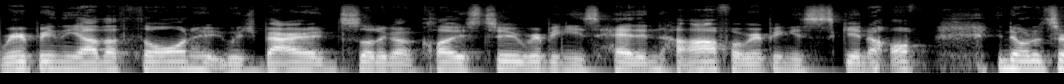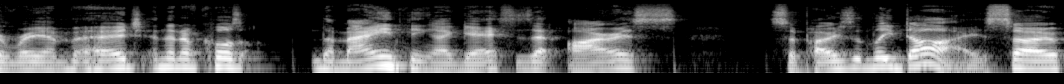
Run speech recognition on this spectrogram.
ripping the other Thawne, which Barry sort of got close to, ripping his head in half or ripping his skin off in order to re-emerge. And then, of course, the main thing, I guess, is that Iris supposedly dies. So,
